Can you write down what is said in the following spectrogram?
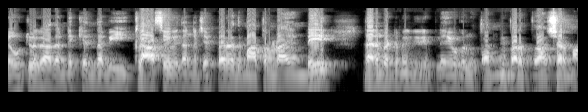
డౌట్లు కాదండి. కింద మీ క్లాస్ ఏ విధంగా చెప్పారో అది మాత్రం రాయండి. దాన్ని బట్టి మీకు రిప్లై ఇవ్వగలుగుతాను. మీ Bharadwaja Sharma.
